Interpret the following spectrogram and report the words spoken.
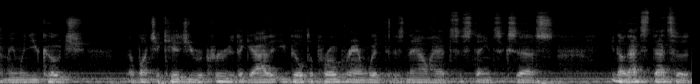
I mean, when you coach a bunch of kids, you recruited a guy that you built a program with that has now had sustained success. You know, that's that's a.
